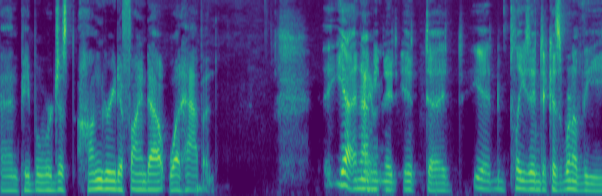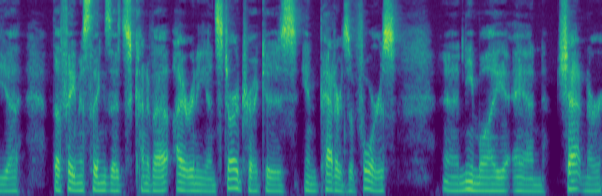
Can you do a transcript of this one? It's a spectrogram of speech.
and people were just hungry to find out what happened. Yeah, and I mean it. It uh, it plays into because one of the uh, the famous things that's kind of a irony in Star Trek is in Patterns of Force, uh, Nimoy and Shatner,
